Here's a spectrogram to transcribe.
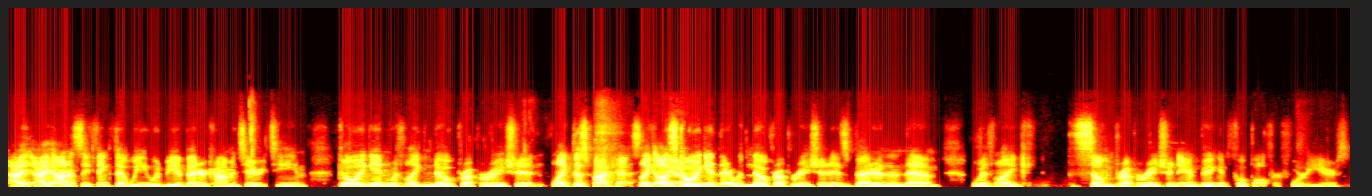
I, I honestly think that we would be a better commentary team going in with like no preparation, like this podcast. Like us Yeah. going in there with no preparation is better than them with like some preparation and being in football for forty years.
